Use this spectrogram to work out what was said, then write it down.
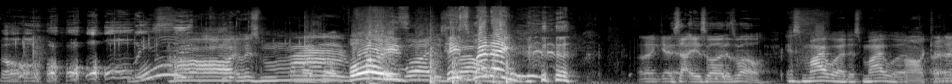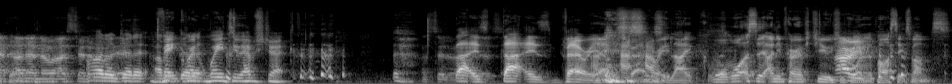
Oh, Oh, it was oh my God. Boys! word as He's well. winning! I don't get Is it. that his word as well? It's my word. It's my word. Oh, okay, I don't, okay. I don't know. I still don't, I know don't get is. it. I Vic get went it. way too abstract. I still don't know That what is it that is very Harry, abstract. Harry, like, wh- what's the only pair of shoes you've worn in the past six months?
